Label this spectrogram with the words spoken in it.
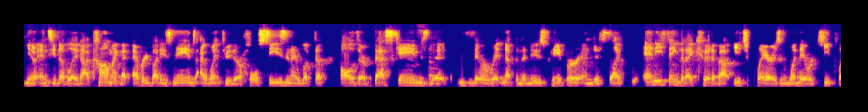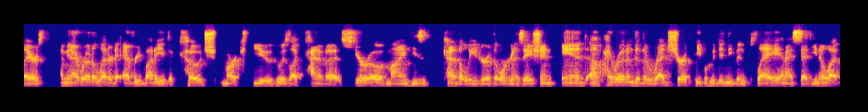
you know, NCAA.com. I got everybody's names. I went through their whole season. I looked up all of their best games that they were written up in the newspaper and just like anything that I could about each players and when they were key players. I mean, I wrote a letter to everybody. The coach, Mark Few, who is like kind of a hero of mine. He's kind of the leader of the organization. And um, I wrote him to the red shirt, people who didn't even play. And I said, you know what?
